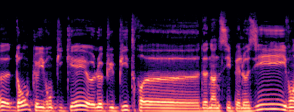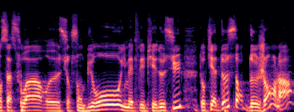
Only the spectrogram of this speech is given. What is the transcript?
Euh, donc ils vont piquer euh, le pupitre de Nancy Pelosi. Ils vont s'asseoir sur son bureau. Ils mettent les pieds dessus. Donc il y a deux sortes de gens là.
